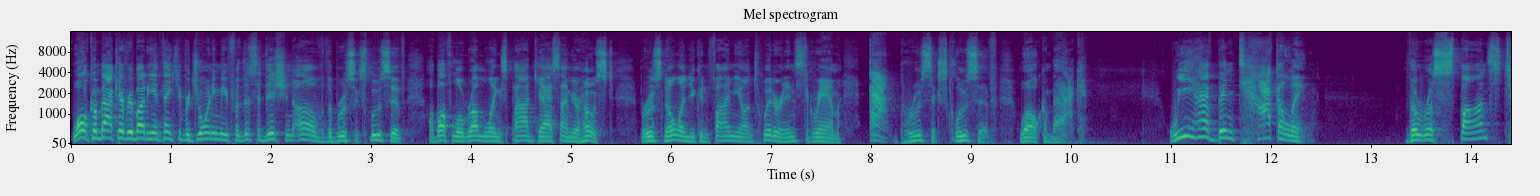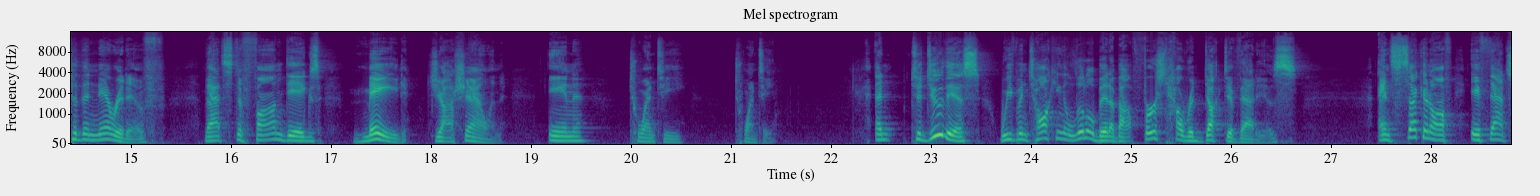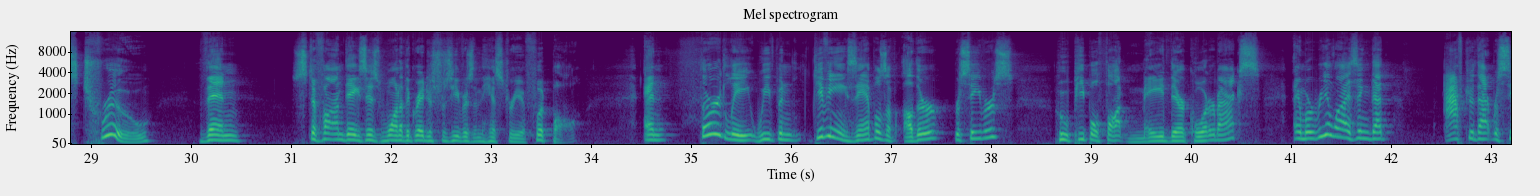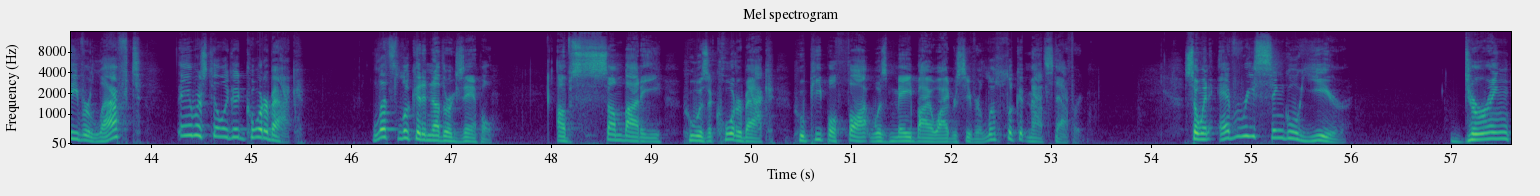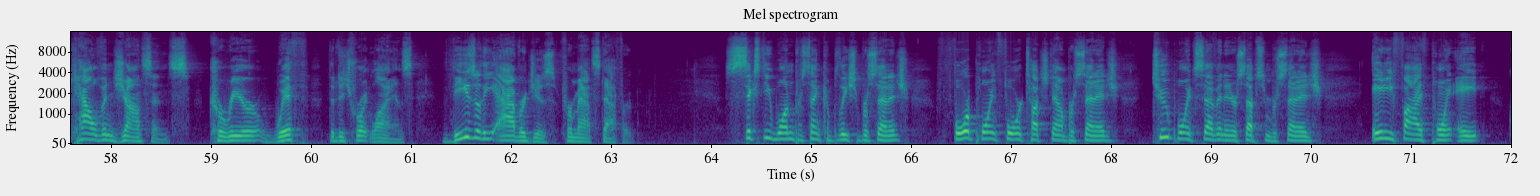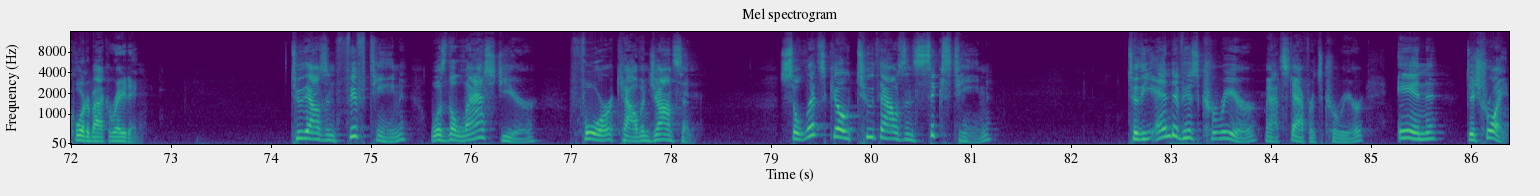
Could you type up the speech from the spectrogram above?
Welcome back, everybody, and thank you for joining me for this edition of the Bruce Exclusive, a Buffalo Rumblings podcast. I'm your host, Bruce Nolan. You can find me on Twitter and Instagram at Bruce Exclusive. Welcome back. We have been tackling the response to the narrative that Stefon Diggs made Josh Allen in 2020. And to do this, we've been talking a little bit about first how reductive that is. And second off, if that's true, then Stefon Diggs is one of the greatest receivers in the history of football. And thirdly, we've been giving examples of other receivers who people thought made their quarterbacks. And we're realizing that after that receiver left, they were still a good quarterback. Let's look at another example of somebody who was a quarterback who people thought was made by a wide receiver. Let's look at Matt Stafford. So, in every single year during Calvin Johnson's career with the Detroit Lions. These are the averages for Matt Stafford 61% completion percentage, 4.4 touchdown percentage, 2.7 interception percentage, 85.8 quarterback rating. 2015 was the last year for Calvin Johnson. So let's go 2016 to the end of his career, Matt Stafford's career, in Detroit.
